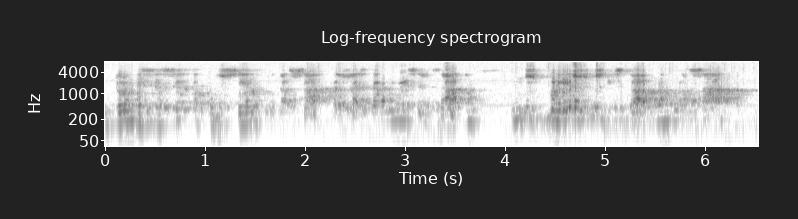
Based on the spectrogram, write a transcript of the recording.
em torno de 60% da safra já está comercializado nos preços que estavam no passado.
